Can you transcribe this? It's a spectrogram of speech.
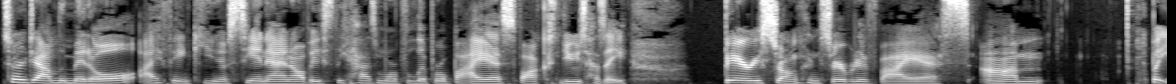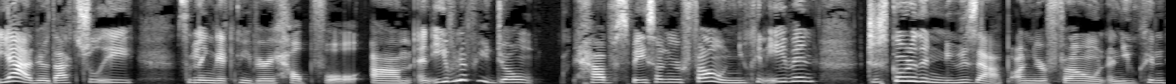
sort of down the middle. I think, you know, CNN obviously has more of a liberal bias, Fox News has a very strong conservative bias. Um, but yeah, no, that's really something that can be very helpful. Um, and even if you don't have space on your phone. You can even just go to the news app on your phone and you can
